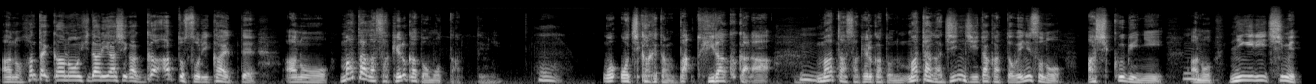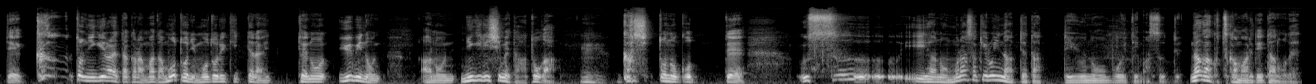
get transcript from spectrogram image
あの、反対側の左足がガーッと反り返って、あのー股が裂けるかと思ったっていうふうに。お落ちかけたのバッと開くから、また避けるかと、またが人事痛かった上にその足首に、あの、握りしめて、ぐーっと握られたからまだ元に戻りきってない手の指の、あの、握りしめた跡が、ガシッと残って、薄い、あの、紫色になってたっていうのを覚えていますって。長く掴まれていたので。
